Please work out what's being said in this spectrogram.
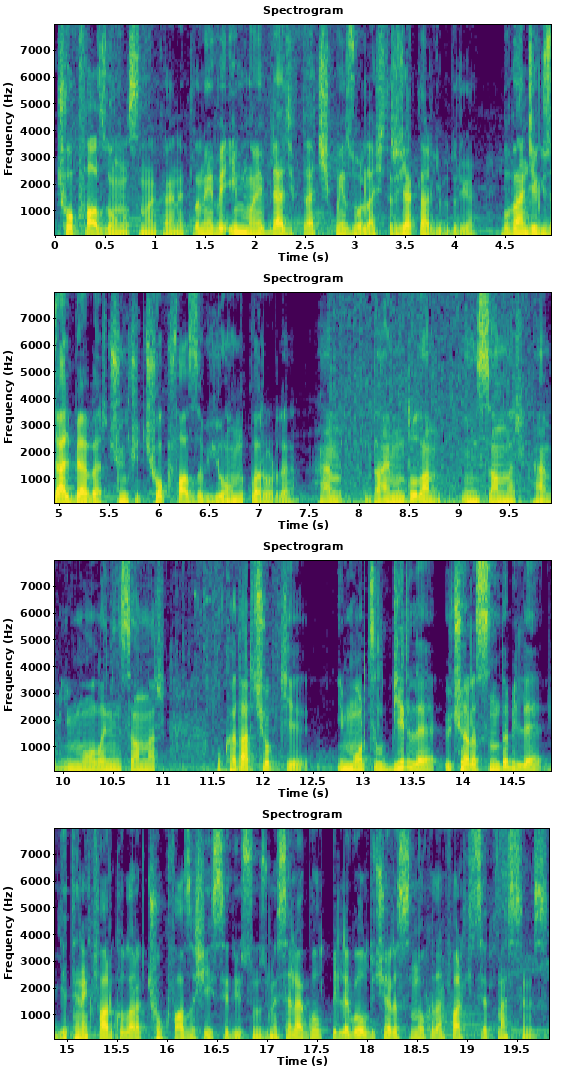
çok fazla olmasından kaynaklanıyor ve Immo'ya birazcık daha çıkmayı zorlaştıracaklar gibi duruyor. Bu bence güzel bir haber çünkü çok fazla bir yoğunluk var orada. Hem Diamond olan insanlar hem Immo olan insanlar o kadar çok ki Immortal 1 ile 3 arasında bile yetenek farkı olarak çok fazla şey hissediyorsunuz. Mesela Gold 1 ile Gold 3 arasında o kadar fark hissetmezsiniz.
